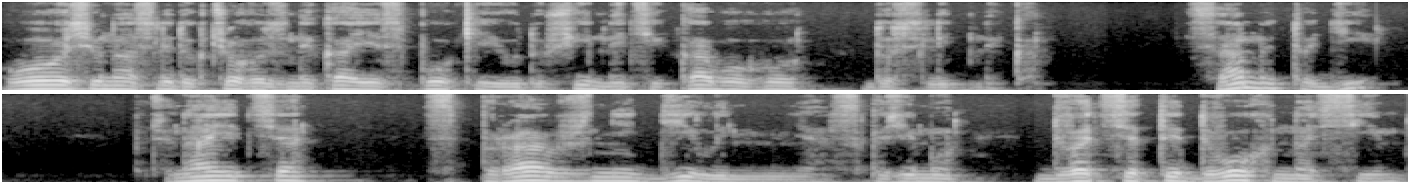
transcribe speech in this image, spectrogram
Ось унаслідок чого зникає спокій у душі нецікавого дослідника. Саме тоді починається справжнє ділення, скажімо, 22 на 7,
